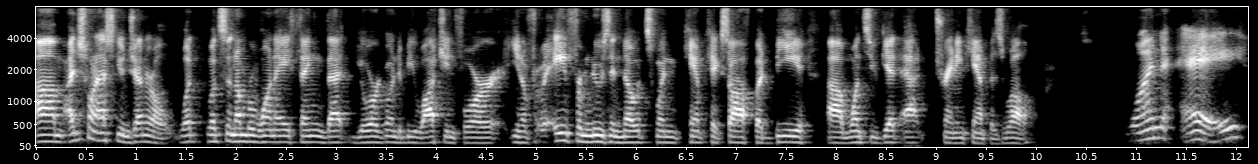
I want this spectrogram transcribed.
um, I just want to ask you in general, what what's the number one A thing that you're going to be watching for? You know, for A from news and notes when camp kicks off, but B uh, once you get at training camp as well. One A.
